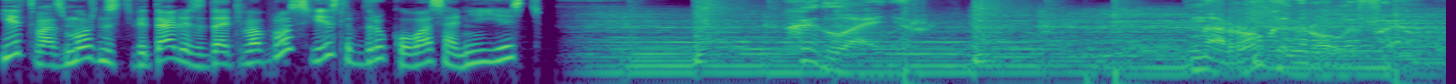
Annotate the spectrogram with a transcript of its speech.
Есть возможность Виталию задать вопрос, если вдруг у вас они есть. Хедлайнер на Rock'n'Roll FM.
